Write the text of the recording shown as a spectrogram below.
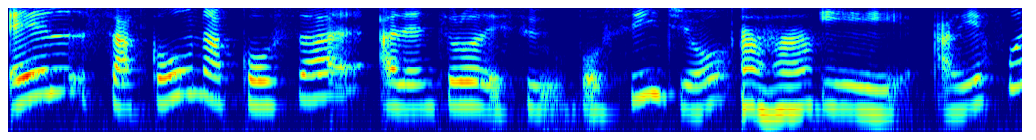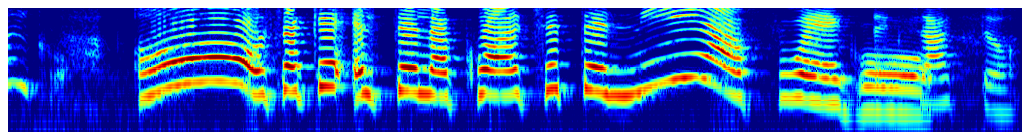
él sacó una cosa adentro de su bolsillo Ajá. y había fuego. Oh, o sea que el telacuache tenía fuego. Exacto.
